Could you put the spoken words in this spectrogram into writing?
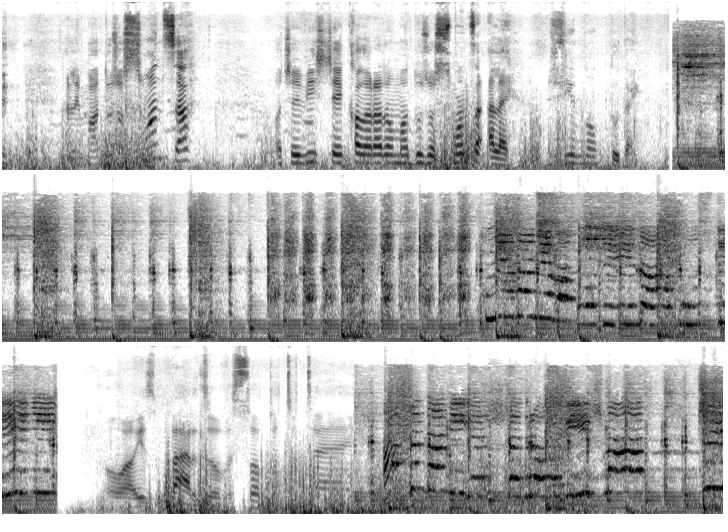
Ale ma dużo słońca. Oczywiście Colorado ma dużo słońca, ale zimno tutaj. Bardzo wysoko tutaj. A przed nami jeszcze drogi szmat Czyja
